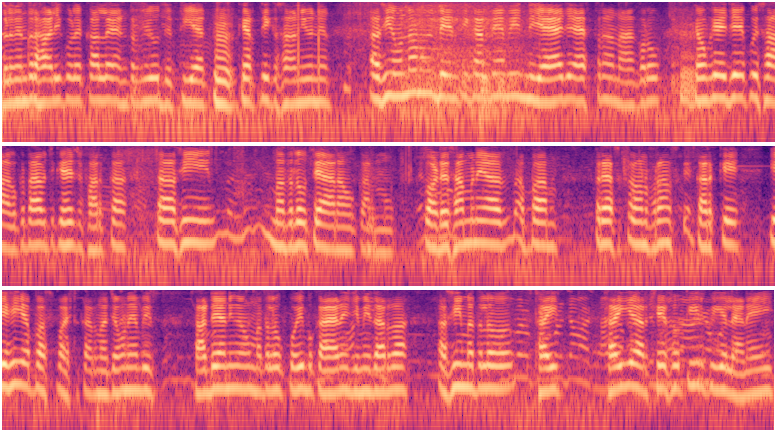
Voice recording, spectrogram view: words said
ਬਲਵਿੰਦਰ ਹਾਲੀ ਕੋਲੇ ਕੱਲ ਇੰਟਰਵਿਊ ਦਿੱਤੀ ਹੈ। ਕਿਰਤੀ ਕਿਸਾਨ ਯੂਨੀਅਨ ਅਸੀਂ ਉਹਨਾਂ ਨੂੰ ਵੀ ਬੇਨਤੀ ਕਰਦੇ ਹਾਂ ਵੀ ਨਜਾਇਜ਼ ਇਸ ਤਰ੍ਹਾਂ ਨਾ ਕਰੋ ਕਿਉਂਕਿ ਜੇ ਕੋਈ ਹਿਸਾਬ ਕਿਤਾਬ 'ਚ ਕਿਸੇ 'ਚ ਫ਼ਰਕ ਆ ਤਾਂ ਅਸੀਂ ਮਤਲਬ ਤਿਆਰ ਹਾਂ ਉਹ ਕਰਨ ਨੂੰ। ਤੁਹਾਡੇ ਸਾਹਮਣੇ ਆ- ਆਪਾਂ ਪ੍ਰੈਸ ਕਾਨਫਰੰਸ ਕਰਕੇ ਇਹੀ ਆਪਾਂ ਸਪਸ਼ਟ ਕਰਨਾ ਚਾਹੁੰਦੇ ਹਾਂ ਵੀ ਸਾਡੇ ਨੂੰ ਮਤਲਬ ਕੋਈ ਬਕਾਇਆ ਨਹੀਂ ਜ਼ਿਮੀਦਾਰ ਦਾ। ਅਸੀਂ ਮਤਲਬ 28 28630 ਰੁਪਏ ਲੈਣੇ ਆ ਜੀ।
